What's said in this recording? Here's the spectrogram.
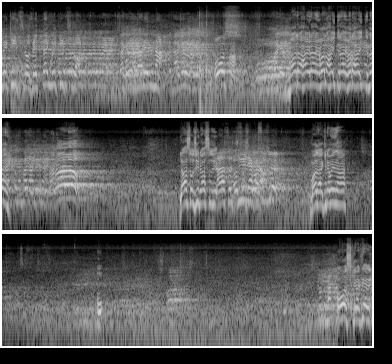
上キープしろ。絶対上キープしろ。投げられるな。投げろ投げろまだ入らない。まだ入ってない。まだ入ってない。まだ入ってないラスト10ラスト10ラスト10だから。まだ諦めるな。お。おし逆転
